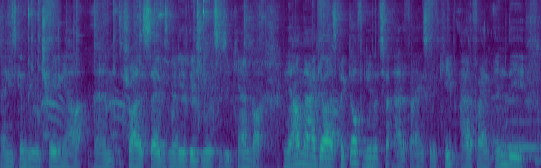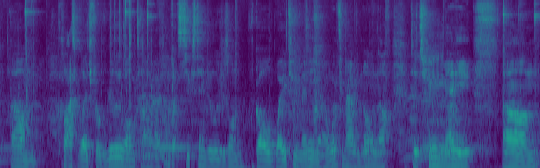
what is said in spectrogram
And he's going to be retreating out and trying to save as many of these units as he can. But now Magyar has picked off units for Adhafang. He's going to keep Adhafang in the um, classical age for a really long time. I think I've got 16 villages on gold, way too many now. I went from having not enough to too many. Um,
